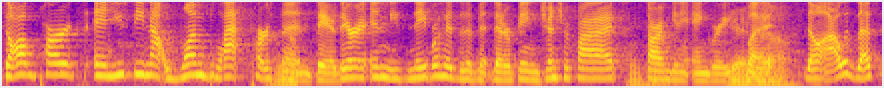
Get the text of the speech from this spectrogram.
dog parks, and you see not one black person Yep. there. They're in these neighborhoods that, have been, that are being gentrified. Sorry, I'm getting angry, Mm-hmm. Yeah, but no. No, I was that's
